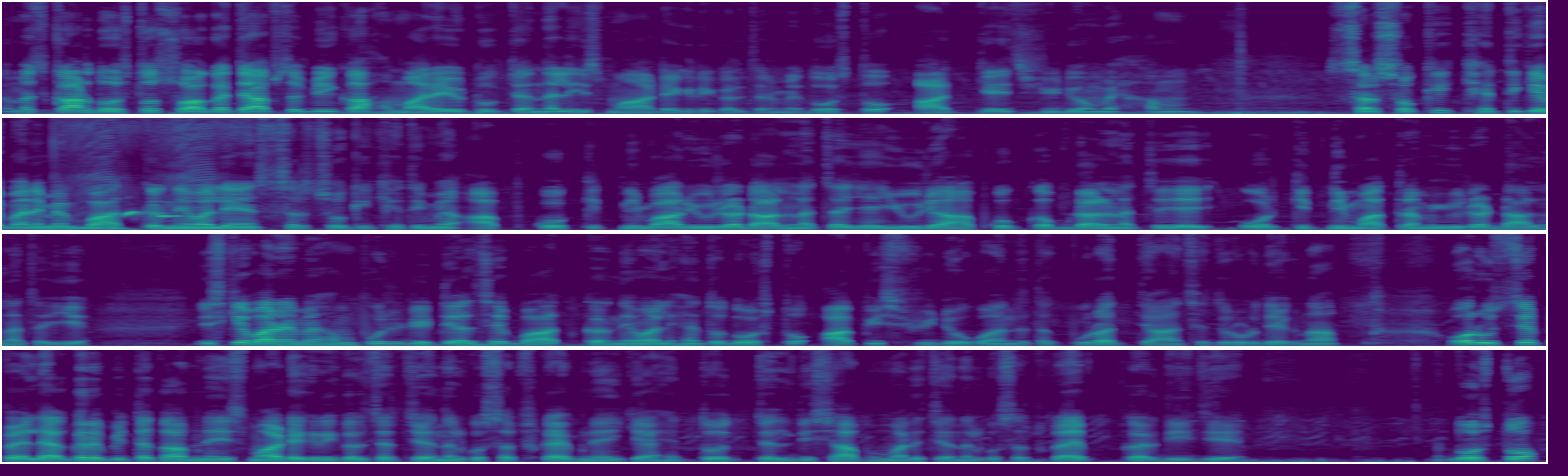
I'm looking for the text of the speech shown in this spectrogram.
नमस्कार दोस्तों, स्वागत है आप सभी का हमारे यूट्यूब चैनल स्मार्ट एग्रीकल्चर में। दोस्तों, आज के इस वीडियो में हम सरसों की खेती के बारे में बात करने वाले हैं। सरसों की खेती में आपको कितनी बार यूरिया डालना चाहिए, यूरिया आपको कब डालना चाहिए और कितनी मात्रा में यूरिया डालना चाहिए, इसके बारे में हम पूरी डिटेल से बात करने वाले हैं। तो दोस्तों, आप इस वीडियो को अंत तक पूरा ध्यान से ज़रूर देखना। और उससे पहले, अगर अभी तक आपने स्मार्ट एग्रीकल्चर चैनल को सब्सक्राइब नहीं किया है तो जल्दी से आप हमारे चैनल को सब्सक्राइब कर दीजिए। दोस्तों,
